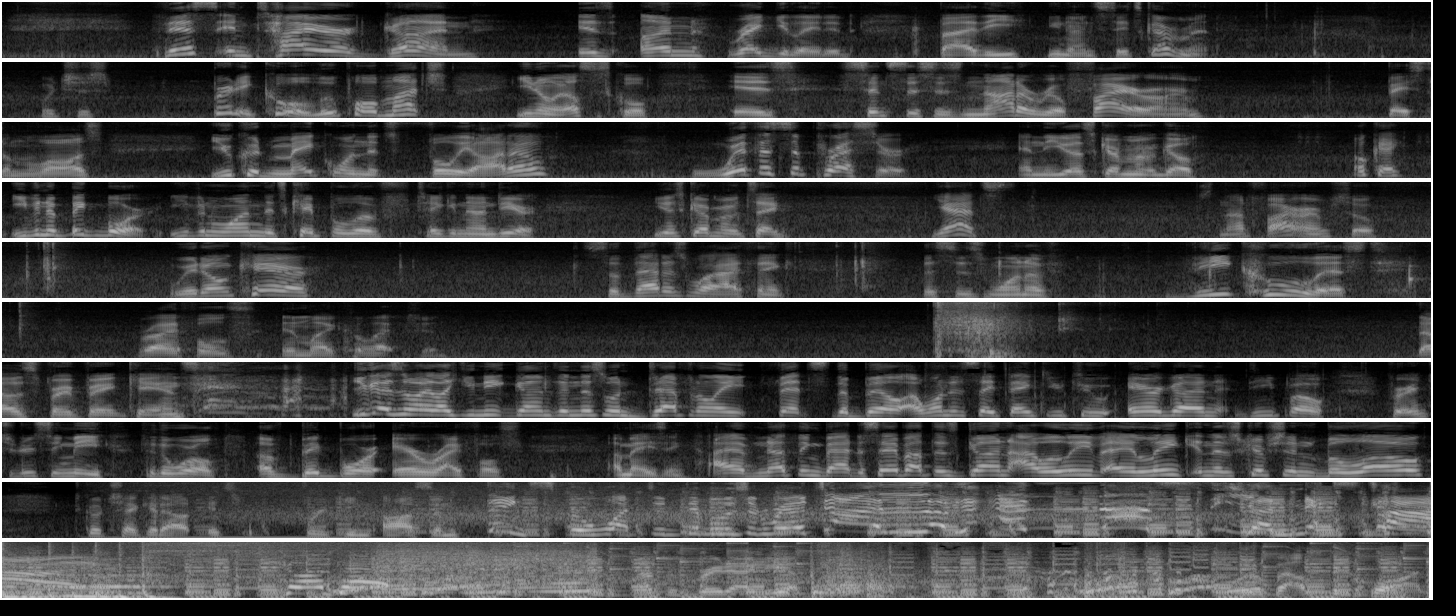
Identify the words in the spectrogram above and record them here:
This entire gun is unregulated by the United States government, which is pretty cool. Loophole much? You know what else is cool? Is since this is not a real firearm, based on the laws, you could make one that's fully auto with a suppressor, and the US government would go, okay, even a big bore, even one that's capable of taking down deer, US government would say, yeah, it's, it's not a firearm, so we don't care. So that is why I think this is one of the coolest rifles in my collection. That was spray paint cans. You guys know I like unique guns, and this one definitely fits the bill. I wanted to say thank you to Airgun Depot for introducing me to the world of big bore air rifles. Amazing. I have nothing bad to say about this gun. I will leave a link in the description below. Go check it out. It's freaking awesome. Thanks for watching Demolition Ranch. I love you, and I'll see you next time. Contact. That's a great idea. What about the quad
